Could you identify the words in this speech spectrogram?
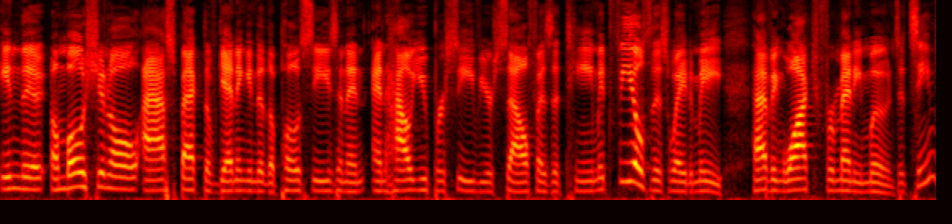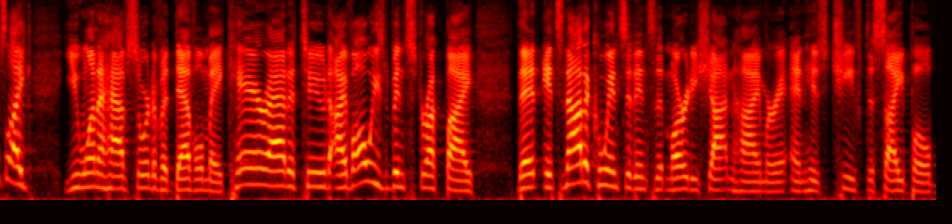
in the emotional aspect of getting into the postseason and, and how you perceive yourself as a team. It feels this way to me, having watched for many moons. It seems like you want to have sort of a devil may care attitude. I've always been struck by that it's not a coincidence that Marty Schottenheimer and his chief disciple,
